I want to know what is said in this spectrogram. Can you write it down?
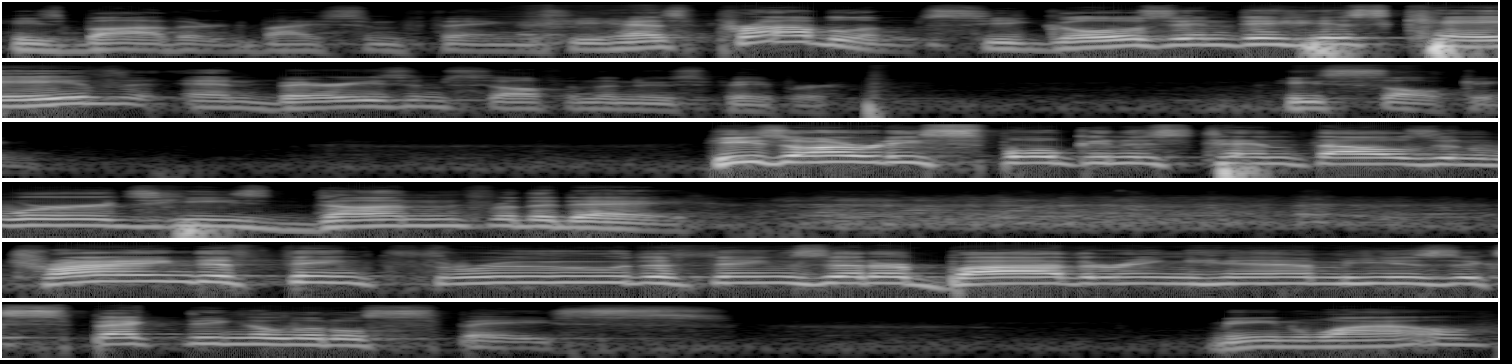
He's bothered by some things. He has problems. He goes into his cave and buries himself in the newspaper. He's sulking. He's already spoken his 10,000 words. He's done for the day. Trying to think through the things that are bothering him, he is expecting a little space. Meanwhile,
